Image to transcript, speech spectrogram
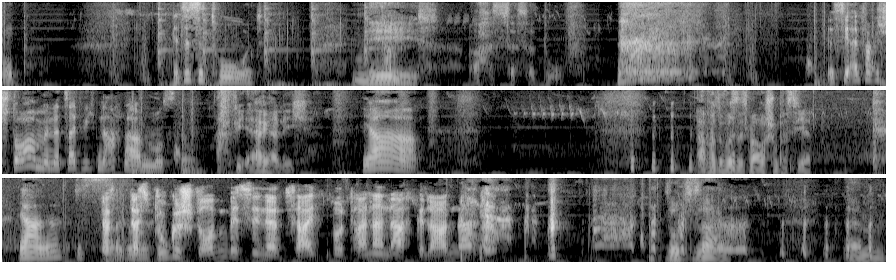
Upp. Jetzt ist sie tot. Nee. Ach, ist das ja doof. Ist sie einfach gestorben in der Zeit, wie ich nachladen musste. Ach, wie ärgerlich. Ja. Aber sowas ist mir auch schon passiert. Ja, ne? Das, Dass, also, dass du gestorben bist in der Zeit, wo Tana nachgeladen hat? Sozusagen. ähm,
